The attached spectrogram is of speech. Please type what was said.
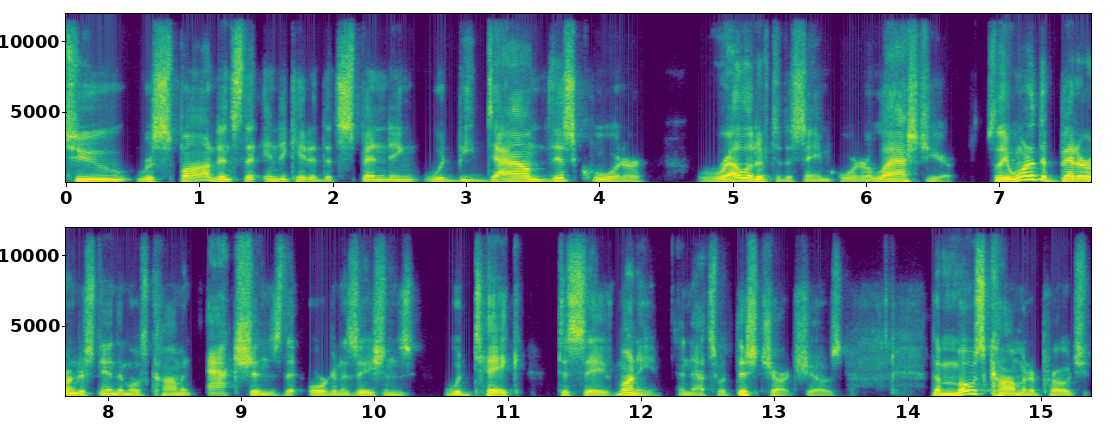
to respondents that indicated that spending would be down this quarter relative to the same quarter last year. So they wanted to better understand the most common actions that organizations would take to save money. And that's what this chart shows. The most common approach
